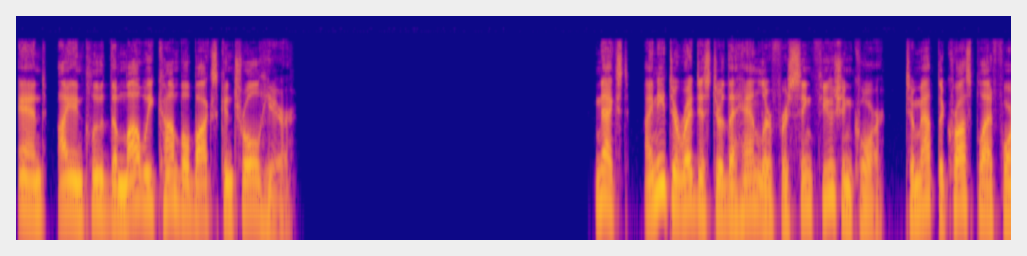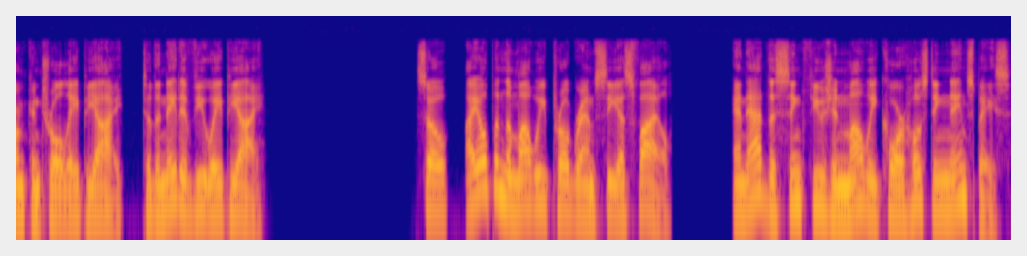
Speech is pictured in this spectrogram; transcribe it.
And I include the MAUI combo box control here. Next, I need to register the handler for Syncfusion Core to map the cross platform control API to the native view API. So, I open the MAUI program CS file and add the Syncfusion MAUI Core hosting namespace.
